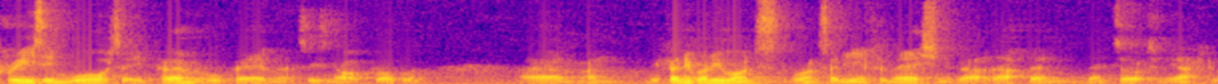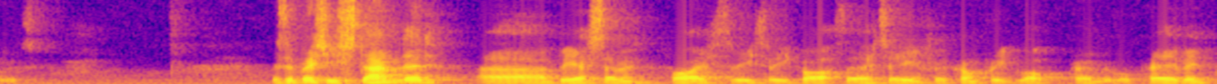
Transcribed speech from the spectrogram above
freezing water in permeable pavements is not a problem. Um, and if anybody wants, wants any information about that, then, then talk to me afterwards. There's a British standard, uh, BS 7533 Part 13 for concrete block permeable paving.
